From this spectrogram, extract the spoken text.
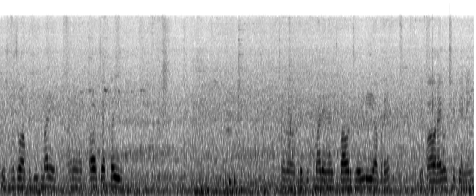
જોઈ શકો છો, આપણે ચીક મારી અને પાવર ચેક કરી. ચાલો, આપણે ચીક મારી અને પાવર જોઈ લઈએ આપણે, કે પાવર આવ્યો છે કે નહીં.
